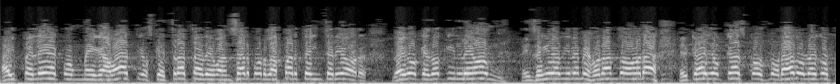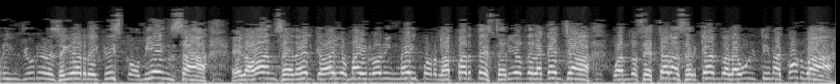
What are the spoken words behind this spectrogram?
hay pelea con Megavatios que trata de avanzar por la parte interior. Luego quedó King León. Enseguida viene mejorando ahora el caballo Cascos Dorado. Luego Prince Junior. Enseguida Rey Chris comienza el avance del caballo My Running May por la parte exterior de la cancha cuando se están acercando a la última curva.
